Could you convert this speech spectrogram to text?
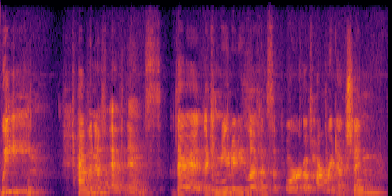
We have enough evidence that the community love and support of harm reduction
